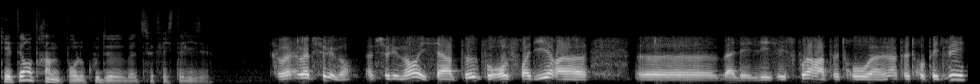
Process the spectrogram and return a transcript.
qui étaient en train, de, pour le coup, de, bah, de se cristalliser. Absolument, absolument. Et c'est un peu pour refroidir euh, euh, bah, les, les, espoirs un peu trop, un, un peu trop élevés.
